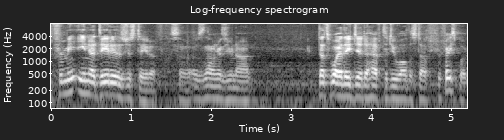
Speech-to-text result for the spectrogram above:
for me, you know, data is just data. So as long as you're not, that's why they did have to do all the stuff for Facebook.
